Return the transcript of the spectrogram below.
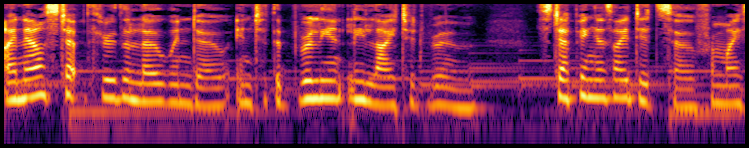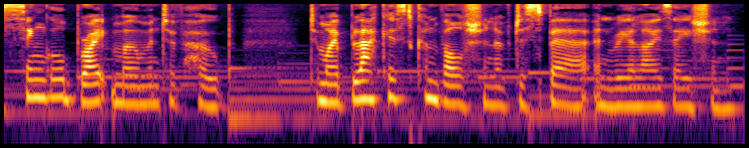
I now stepped through the low window into the brilliantly lighted room, stepping as I did so from my single bright moment of hope to my blackest convulsion of despair and realization.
